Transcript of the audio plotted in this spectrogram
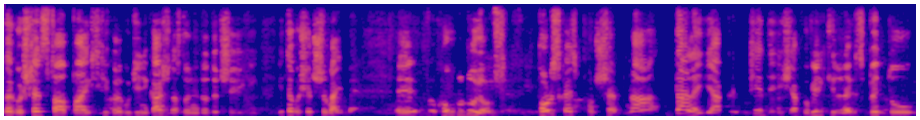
tego śledztwa pańskich kolegów dziennikarzy nas to nie dotyczy i, i tego się trzymajmy. Y, Konkludując, Polska jest potrzebna dalej jak kiedyś, jako wielki rynek zbytu,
